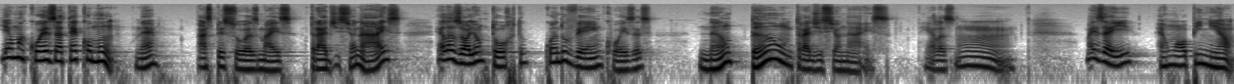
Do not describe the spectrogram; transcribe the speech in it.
E é uma coisa até comum, né? As pessoas mais tradicionais, elas olham torto quando veem coisas não tão tradicionais. Elas, hum. Mas aí é uma opinião,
